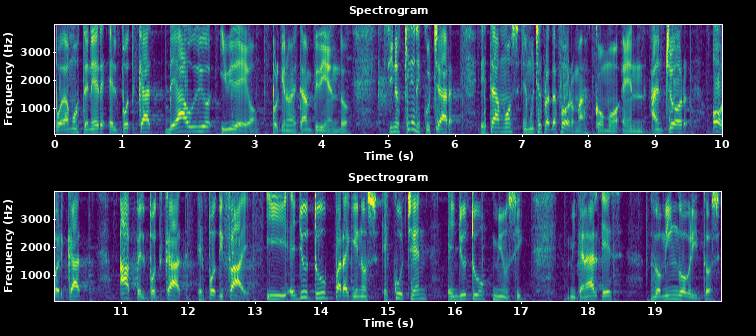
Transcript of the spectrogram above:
podamos tener el podcast de audio y video, porque nos están pidiendo. Si nos quieren escuchar, estamos en muchas plataformas como en Anchor, Overcat, Apple Podcast, Spotify y en YouTube para que nos escuchen en YouTube Music. Mi canal es Domingo Britos.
